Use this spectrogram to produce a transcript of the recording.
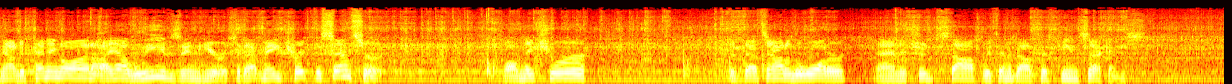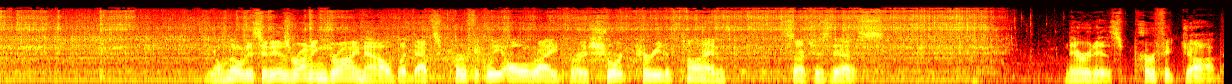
Now, depending on, I have leaves in here, so that may trick the sensor. So I'll make sure that that's out of the water, and it should stop within about 15 seconds. You'll notice it is running dry now, but that's perfectly all right for a short period of time such as this. There it is. Perfect job.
